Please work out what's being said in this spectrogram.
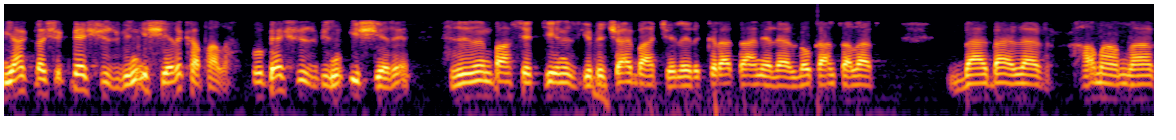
yaklaşık 500 bin iş yeri kapalı. Bu 500 bin iş yeri sizin bahsettiğiniz gibi çay bahçeleri, kıraathaneler, lokantalar, berberler, hamamlar,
